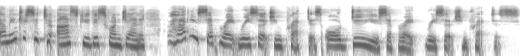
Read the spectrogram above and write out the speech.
am interested to ask you this one, Janet. How do you separate research and practice, or do you separate research and practice?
